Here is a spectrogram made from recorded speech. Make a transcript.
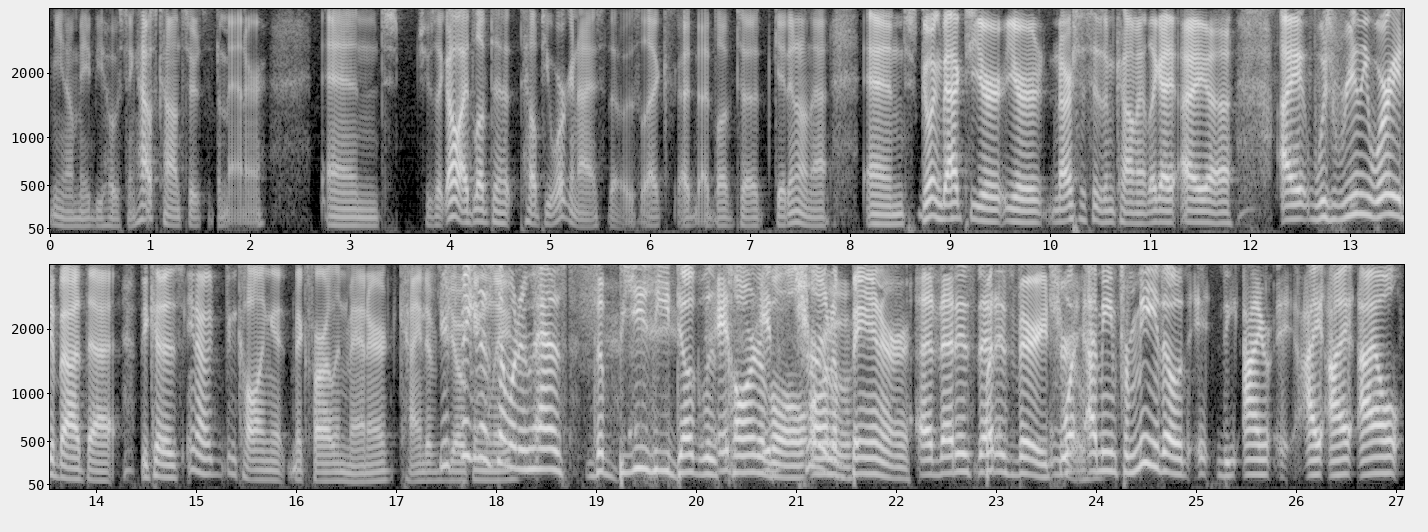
you know, maybe hosting house concerts at the Manor, and she was like, "Oh, I'd love to help you organize those. Like, I'd, I'd love to get in on that." And going back to your your narcissism comment, like I I uh, I was really worried about that because you know I've been calling it McFarland Manor, kind of. You're speaking to someone who has the BZ Douglas It's- Carnival it's on a banner. Uh, that is that But is very true. What I mean for me though, it, the I I I I'll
